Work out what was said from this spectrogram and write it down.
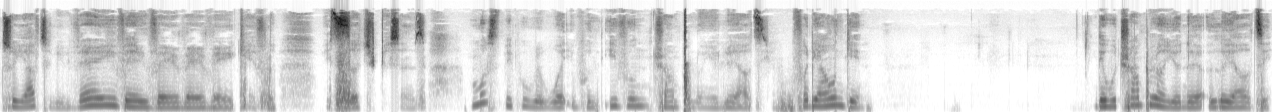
So you have to be very, very, very, very, very careful with such persons. Most people will, will even trample on your loyalty for their own gain. They will trample on your loyalty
